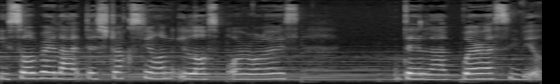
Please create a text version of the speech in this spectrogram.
y sobre la destrucción y los horrores de la guerra civil.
